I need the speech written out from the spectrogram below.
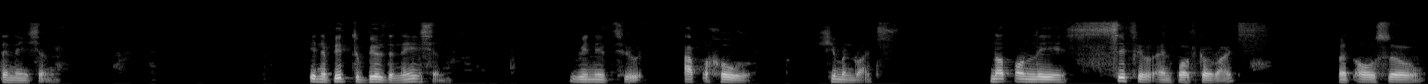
the nation. In a bid to build the nation, we need to uphold human rights, not only civil and political rights, but also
